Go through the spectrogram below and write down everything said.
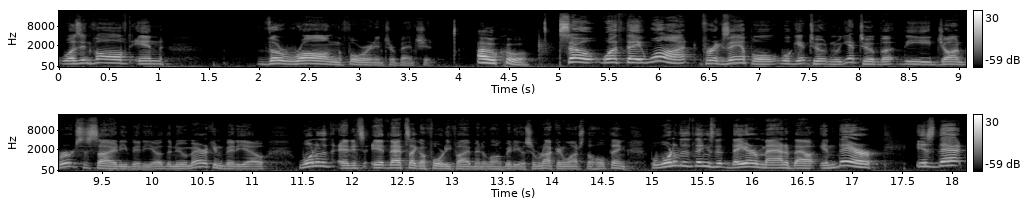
was involved in the wrong foreign intervention. Oh, cool. So what they want, for example, we'll get to it when we get to it, but the John Birch Society video, the New American video, one of the and it's it, that's like a 45 minute long video, so we're not going to watch the whole thing. But one of the things that they are mad about in there is that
